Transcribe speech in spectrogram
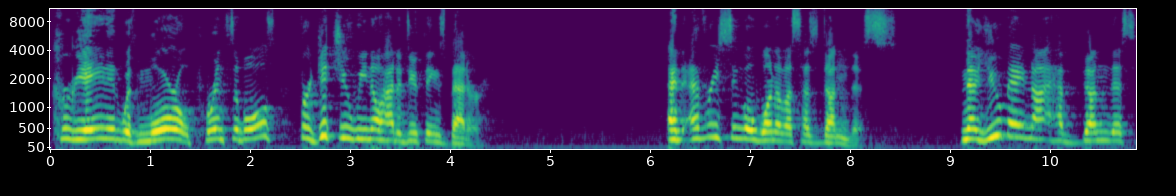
created with moral principles. Forget you, we know how to do things better. And every single one of us has done this. Now, you may not have done this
